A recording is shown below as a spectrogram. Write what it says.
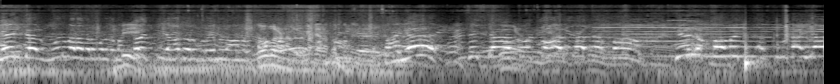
நீங்கள் ஊர்வலம் வரும்பொழுது மக்களுக்கு யாதொரு குறைவில்லாமல்? திருப்பவன் துணையா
